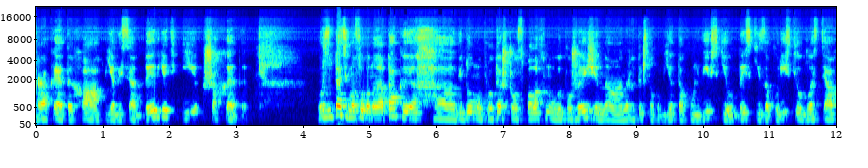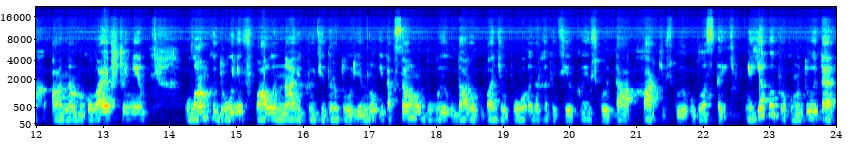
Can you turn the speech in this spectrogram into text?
ракети Х-59 і шахеди. В результаті масованої атаки е, відомо про те, що спалахнули пожежі на енергетичних об'єктах у Львівській, Одеській, Запорізькій областях, а на Миколаївщині уламки дронів впали на відкритій території. Ну і так само були удари окупантів по енергетиці Київської та Харківської областей. Як ви прокоментуєте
